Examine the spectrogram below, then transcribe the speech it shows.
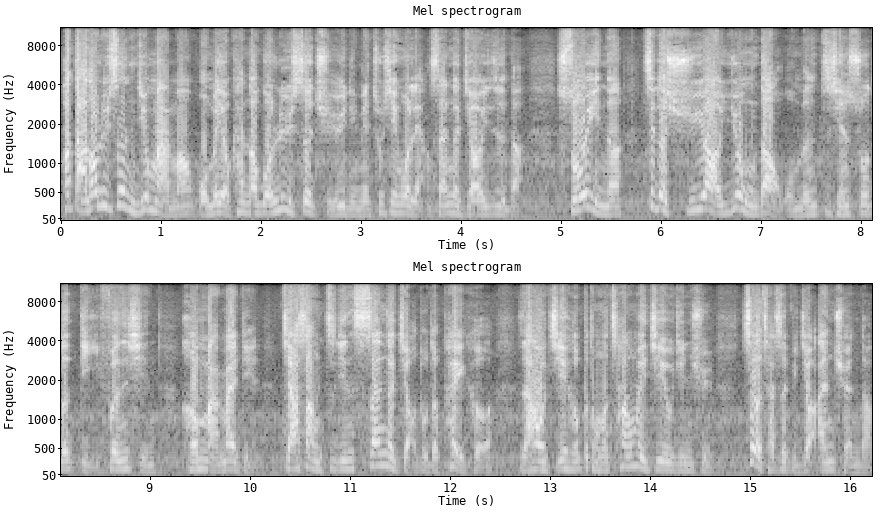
它打到绿色你就买吗？我没有看到过绿色区域里面出现过两三个交易日的，所以呢，这个需要用到我们之前说的底分型和买卖点，加上资金三个角度的配合，然后结合不同的仓位介入进去，这才是比较安全的。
